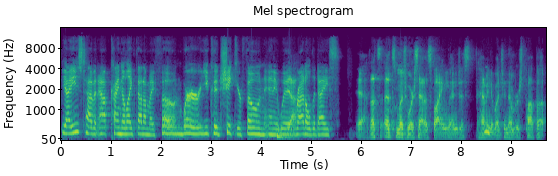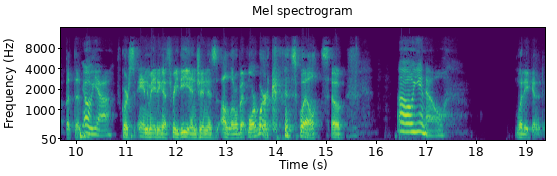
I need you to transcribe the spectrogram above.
Yeah, I used to have an app kind of like that on my phone where you could shake your phone and it would Yeah. rattle the dice. Yeah, that's that's much more satisfying than just having a bunch of numbers pop up. But the Oh, yeah. of course, animating a 3D engine is a little bit more work as well. So Oh, you know, what are you gonna do?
